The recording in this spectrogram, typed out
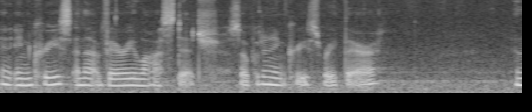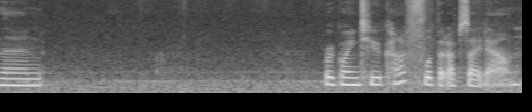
an increase in that very last stitch. So put an increase right there. And then we're going to kind of flip it upside down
